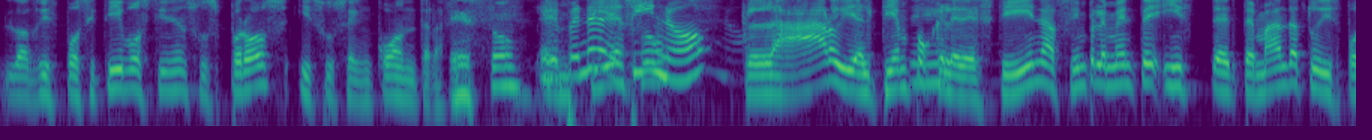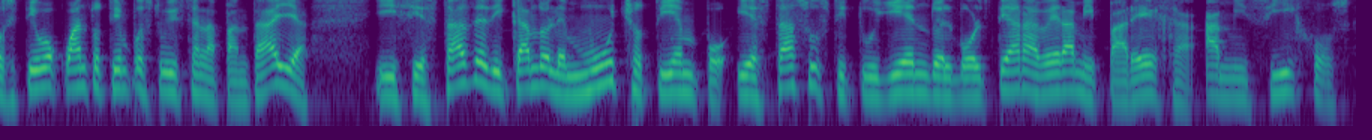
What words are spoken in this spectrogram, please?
los dispositivos tienen sus pros y sus en contras. Eso. Depende de ti, ¿no? Claro, y el tiempo Sí. que le destinas. Simplemente te manda tu dispositivo cuánto tiempo estuviste en la pantalla. Y si estás dedicándole mucho tiempo y estás sustituyendo el voltear a ver a mi pareja, a mis hijos,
